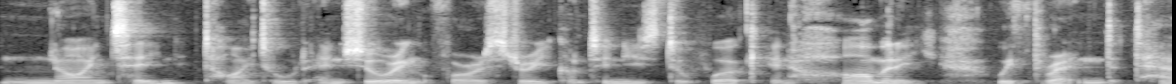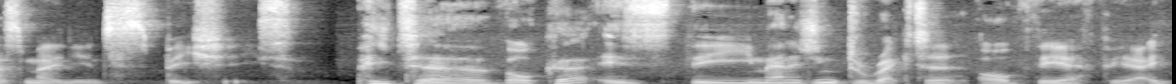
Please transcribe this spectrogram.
19, titled Ensuring Forestry Continues to Work in Harmony with Threatened Tasmanian Species. Peter Volker is the managing director of the FPA,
